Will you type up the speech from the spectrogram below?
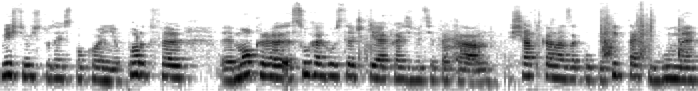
Mieści mi się tutaj spokojnie portfel, y, mokre, suche chusteczki, jakaś, wiecie, taka siatka na zakupy, tiktaki, gumy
